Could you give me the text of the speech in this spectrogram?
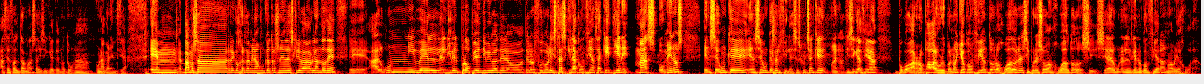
hace falta más, ahí sí que te noto una, una carencia. Em, vamos a recoger también algún que otro sonido de escriba hablando de eh, algún nivel, el nivel propio individual de, de los futbolistas y la confianza que tiene más o menos en según qué, en según qué perfiles. Escuchan que, bueno, aquí sí que hacía un poco arropado al grupo, ¿no? Yo confío en todos los jugadores y por eso han jugado todos. Si, si hay alguno en el que no confiara, no habría jugado.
